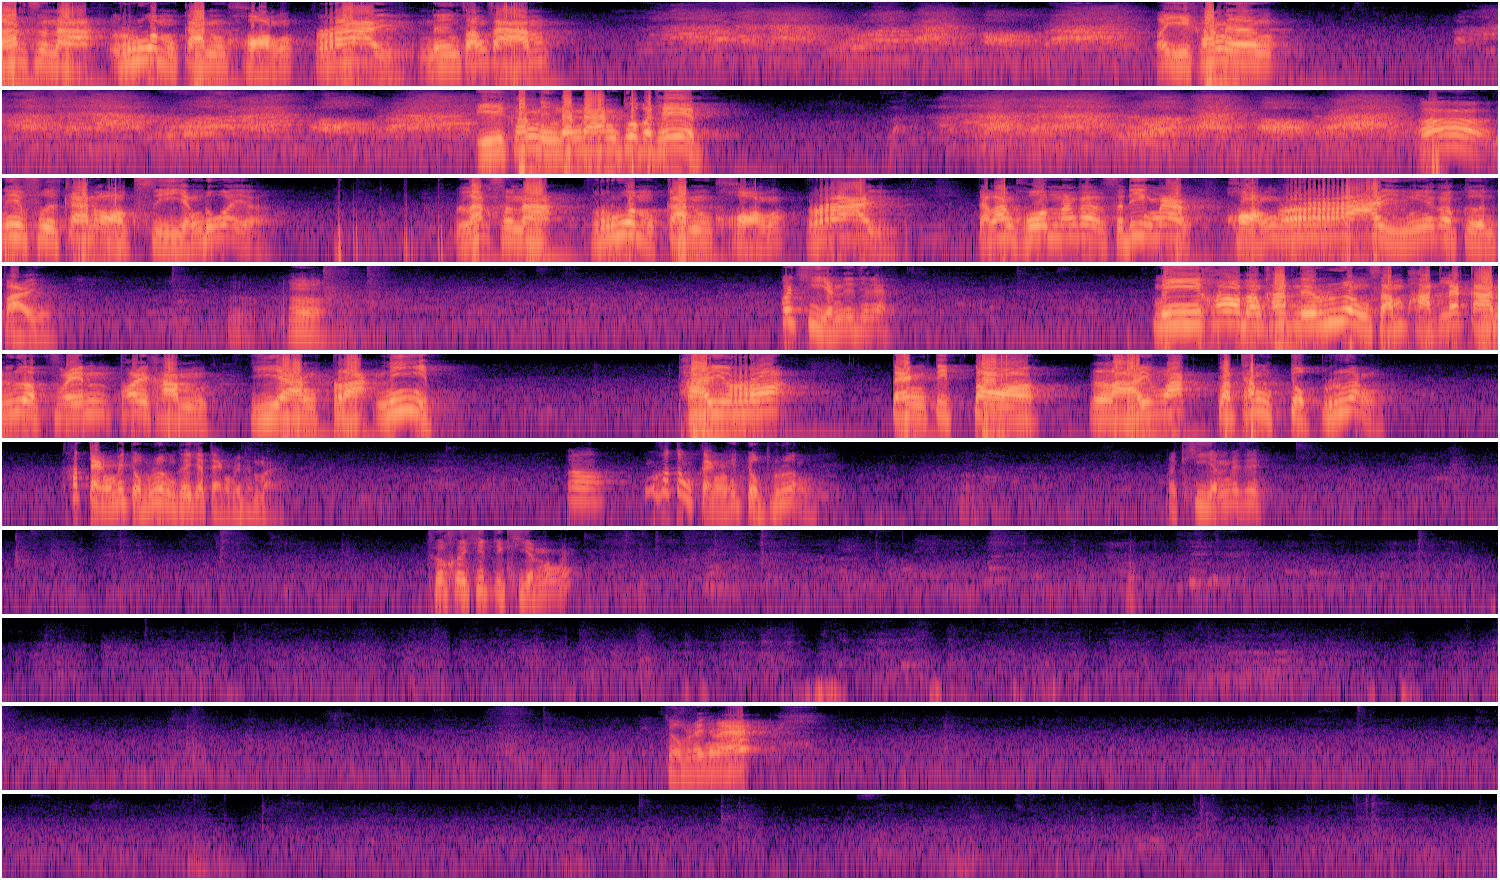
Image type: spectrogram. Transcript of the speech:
ลักษณะร่วมกันของไร่หนึ่งสองสามเอาอีกครั้งหนึ่งอีกครั้งหนึ่งดัง ๆ ทั่วประเทศเออนี่ฝึกการออกเสียงด้วยอะลักษณะร่วมกันของไร่ แต่บางคนมันก็สะดิ้งมาก ของไร่อย่างนี้ยก็เกินไป อืมก็เขียนเลยทีเนี้ยมีข้อบังคับในเรื่องสัมผัสและการเลือกเฟ้นถ้อยคำอย่างประณีตไพเราะแต่งติดต่อหลายวรรคกระทั่งจบเรื่อง ถ้าแต่งไม่จบเรื่องเธอจะแต่งไปทำไม มันก็ต้องแต่งให้จบเรื่อง มาเขียนไปสิเธอเคยคิดจะเขียนบ้างไหม จบเลยใช่ไหม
